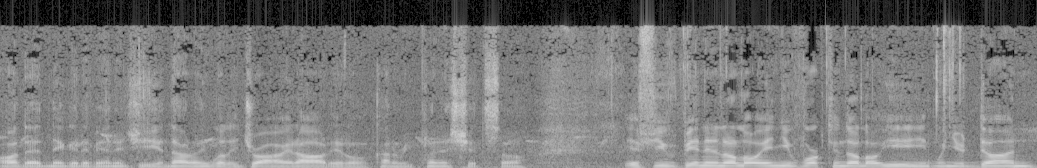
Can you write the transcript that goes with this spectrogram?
all that negative energy, and not only will it draw it out, it'll kind of replenish it. So, if you've been in a lo'i and you've worked in the lo'i, when you're done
